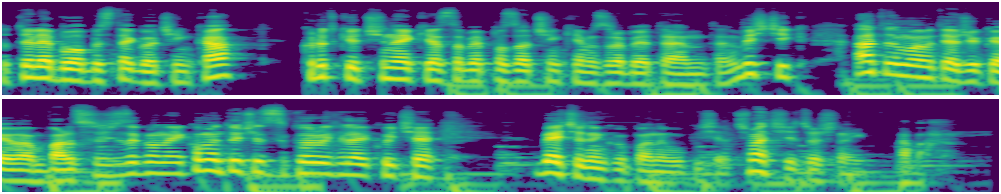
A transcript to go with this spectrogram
To tyle byłoby z tego odcinka. Krótki odcinek, ja sobie poza odcinkiem zrobię ten, ten wyścig. A ten moment ja dziękuję wam bardzo, się zaglądali. Komentujcie, subskrybujcie, lajkujcie. Bijcie ten kupony w opisie. Trzymajcie się, cześć, no i pa, pa.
